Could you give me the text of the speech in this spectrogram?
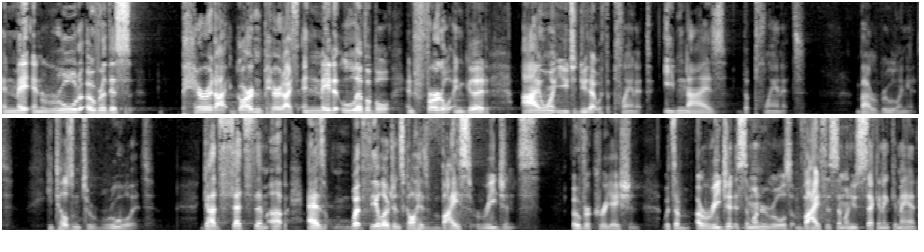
and made and ruled over this paradise, garden paradise and made it livable and fertile and good, I want you to do that with the planet. Edenize the planet by ruling it. He tells them to rule it. God sets them up as what theologians call his vice regents over creation. What's a, a regent is someone who rules, vice is someone who's second in command.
